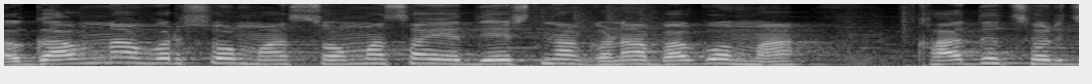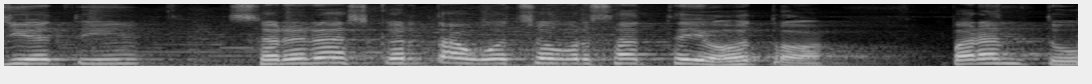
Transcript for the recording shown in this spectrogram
અગાઉના વર્ષોમાં ચોમાસાએ દેશના ઘણા ભાગોમાં ખાધ સર્જી હતી, સરેરાશ કરતાં ઓછો વરસાદ થયો હતો. પરંતુ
